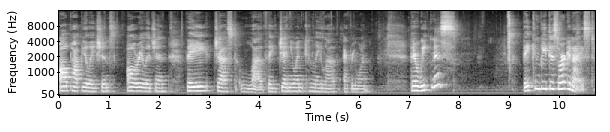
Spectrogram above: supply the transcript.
all populations, all religion. They just love, they genuinely love everyone. Their weakness, they can be disorganized.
